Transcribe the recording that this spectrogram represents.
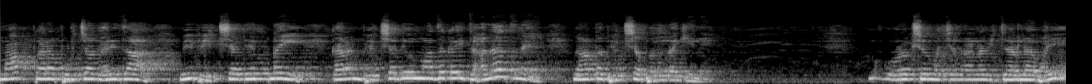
माफ करा पुढच्या घरी जा. मी भिक्षा देत नाही. कारण भिक्षा देऊन माझं काही झालंच नाही. मी आता भिक्षा बंद केली. मग गोरक्ष मच्छिंद्रांना विचारलं भाई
